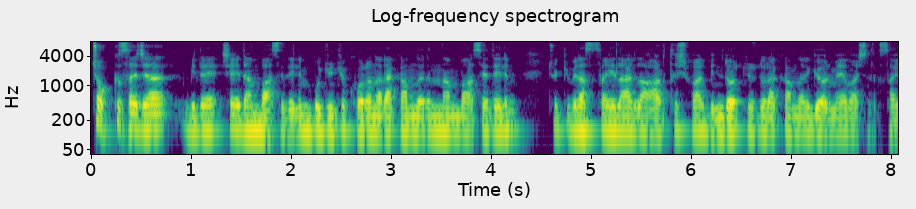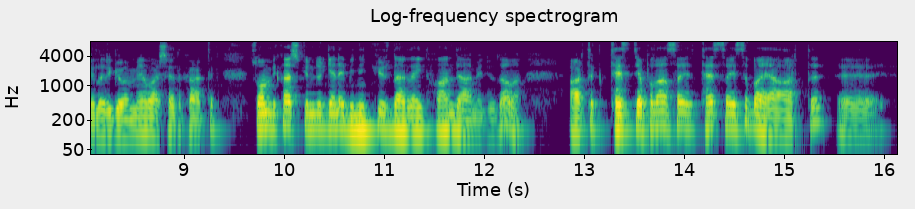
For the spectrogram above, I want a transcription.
çok kısaca bir de şeyden bahsedelim. Bugünkü korona rakamlarından bahsedelim. Çünkü biraz sayılarda artış var. 1400'lü rakamları görmeye başladık. Sayıları görmeye başladık artık. Son birkaç gündür gene 1200'lerde falan devam ediyordu ama artık test yapılan sayı, test sayısı bayağı arttı. Ee,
